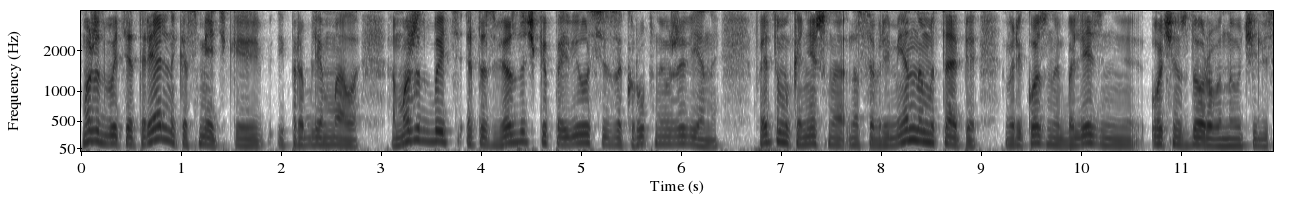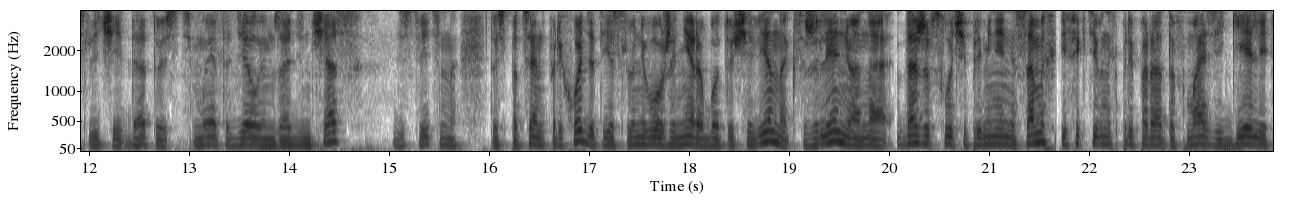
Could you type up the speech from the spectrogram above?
может быть, это реально косметика и, и проблем мало, а может быть, эта звездочка появилась из-за крупной уже вены. Поэтому, конечно, на современном этапе варикозную болезнь очень здорово научились лечить, да, то есть мы это делаем за один час, Действительно. То есть пациент приходит, если у него уже не работающая вена, к сожалению, она даже в случае применения самых эффективных препаратов, мази, гели,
